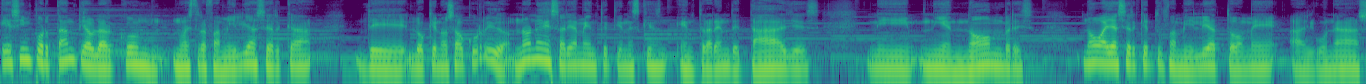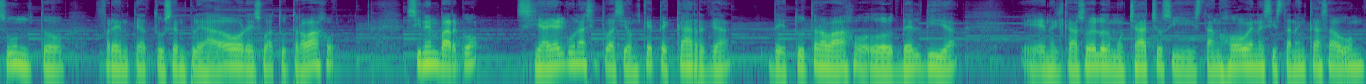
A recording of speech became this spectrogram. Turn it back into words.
Es importante hablar con nuestra familia acerca de lo que nos ha ocurrido. No necesariamente tienes que entrar en detalles ni, ni en nombres. No vaya a ser que tu familia tome algún asunto frente a tus empleadores o a tu trabajo. Sin embargo, si hay alguna situación que te carga de tu trabajo o del día, eh, en el caso de los muchachos, si están jóvenes, y están en casa aún,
